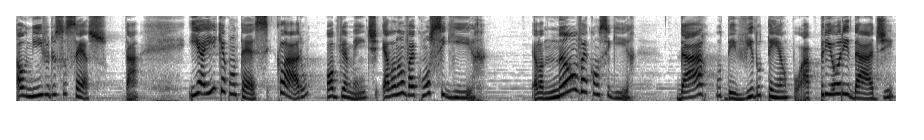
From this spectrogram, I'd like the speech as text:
ao nível de sucesso, tá? E aí que acontece? Claro, obviamente, ela não vai conseguir, ela não vai conseguir dar o devido tempo, a prioridade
